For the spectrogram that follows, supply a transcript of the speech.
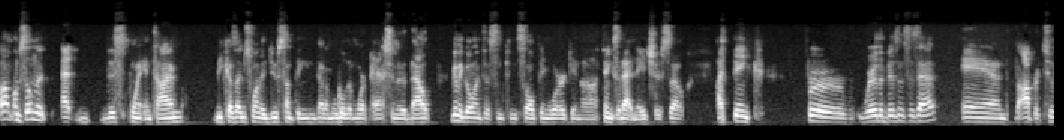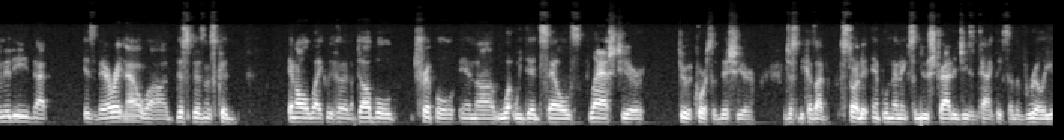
Um, I'm selling it at this point in time because I just want to do something that I'm a little bit more passionate about. I'm going to go into some consulting work and uh, things of that nature. So I think for where the business is at and the opportunity that is there right now, uh, this business could, in all likelihood, double, triple in uh, what we did sales last year through the course of this year, just because I've started implementing some new strategies and tactics that have really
